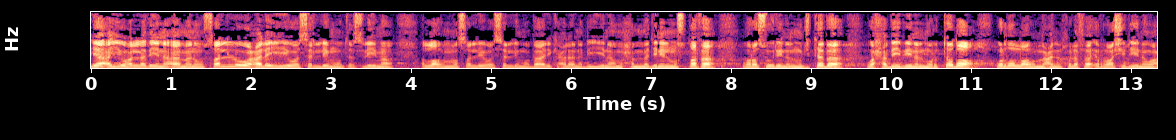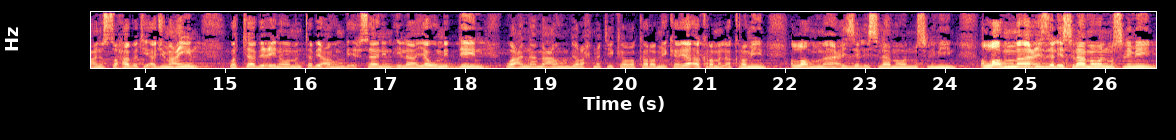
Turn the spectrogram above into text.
يا أيها الذين آمنوا صلوا عليه وسلموا تسليما. اللهم صل وسلم وبارك على نبينا محمد المصطفى ورسولنا المجتبى وحبيبنا المرتضى. وارض اللهم عن الخلفاء الراشدين وعن الصحابة أجمعين. والتابعين ومن تبعهم بإحسان إلى يوم الدين وعنا معهم برحمتك وكرمك يا أكرم الأكرمين. اللهم أعز الإسلام والمسلمين. اللهم أعز الإسلام والمسلمين.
